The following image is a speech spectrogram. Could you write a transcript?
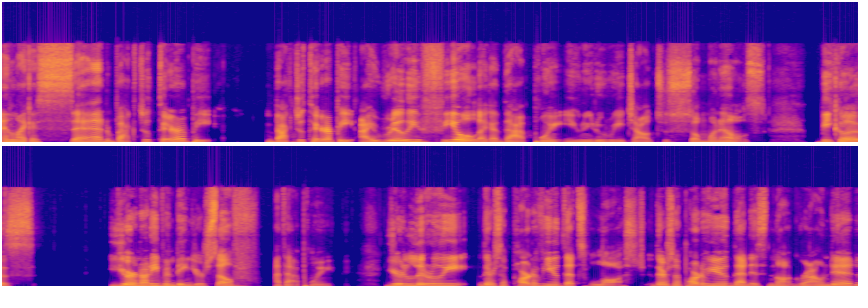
And like I said, back to therapy. Back to therapy. I really feel like at that point, you need to reach out to someone else because you're not even being yourself at that point. You're literally, there's a part of you that's lost. There's a part of you that is not grounded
